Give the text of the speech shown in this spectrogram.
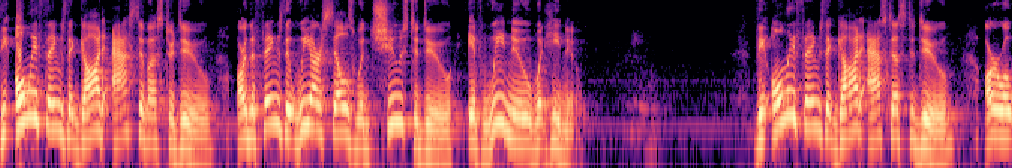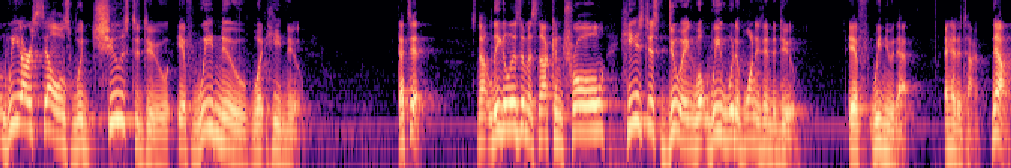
The only things that God asks of us to do are the things that we ourselves would choose to do if we knew what He knew. The only things that God asks us to do are what we ourselves would choose to do if we knew what He knew. That's it. It's not legalism, it's not control. He's just doing what we would have wanted Him to do if we knew that ahead of time. Now,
